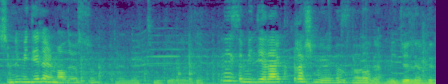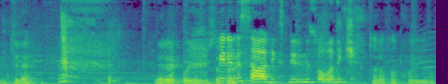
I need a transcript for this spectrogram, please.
Şimdi midyelerimi alıyorsun. Evet midyeleri de. Neyse midyeler kıpraşmıyor en azından. Aynen midyeleri de dikine. Nereye koyayım bu sefer? Birini sağa dik, birini sola dik. Şu tarafa koyuyorum.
